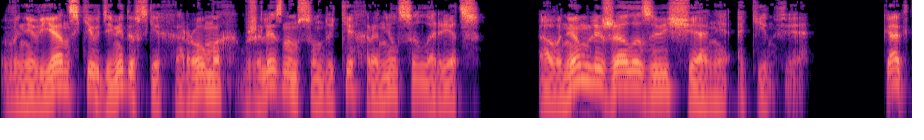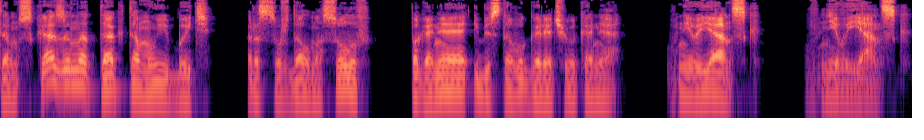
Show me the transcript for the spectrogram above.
В Невьянске, в демидовских хоромах, в железном сундуке хранился ларец, а в нем лежало завещание Акинфия. «Как там сказано, так тому и быть», — рассуждал Масолов, погоняя и без того горячего коня. «В Невьянск! В Невьянск!»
